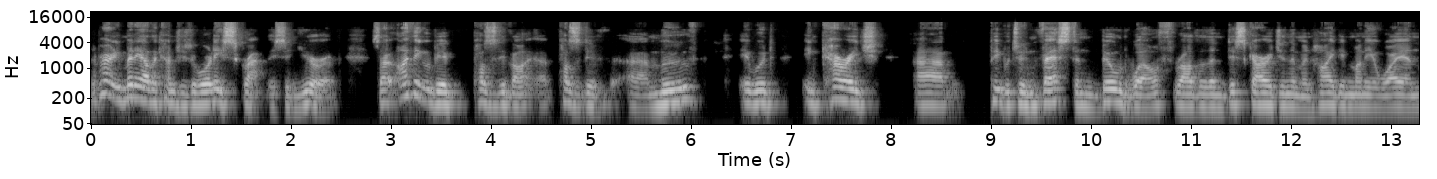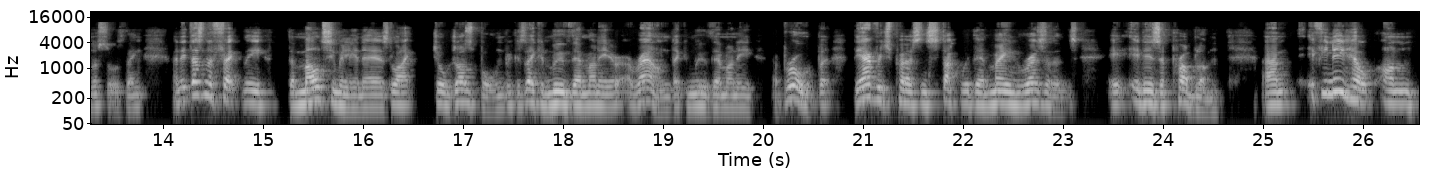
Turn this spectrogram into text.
And apparently, many other countries have already scrapped this in Europe. So I think it would be a positive, uh, positive uh, move. It would encourage uh, people to invest and build wealth rather than discouraging them and hiding money away and this sort of thing. And it doesn't affect the the multimillionaires like George Osborne because they can move their money around, they can move their money abroad. But the average person stuck with their main residence, it, it is a problem. Um, if you need help on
